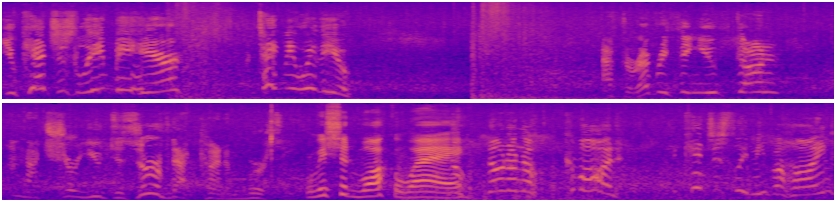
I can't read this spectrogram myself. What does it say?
You can't just leave me here. Take me with you. After everything you've done, I'm not sure you deserve that kind of mercy. We should walk away. No, no, no! Come on! You can't just leave me behind.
